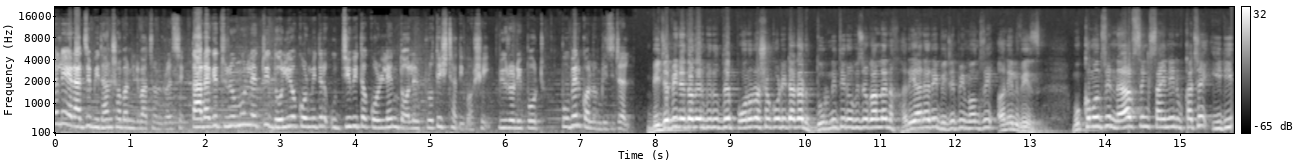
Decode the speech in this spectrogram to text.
সালে এ রাজ্যে বিধানসভা নির্বাচন রয়েছে। তার আগে তৃণমূল নেত্রী দলীয় কর্মীদের উজ্জীবিত করলেন দলের প্রতিষ্ঠা দিবসেই। ব্যুরো রিপোর্ট, পুবের কলম ডিজিটাল। বিজেপি নেতাদের বিরুদ্ধে পনেরোশো কোটি টাকার দুর্নীতির অভিযোগ আনলেন হরিয়ানারই বিজেপি মন্ত্রী অনিল ভিজ মুখ্যমন্ত্রী নায়াব সিং সাইনির কাছে ইডি,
